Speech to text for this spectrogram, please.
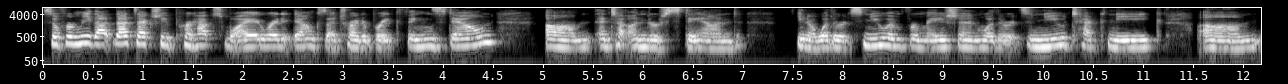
So for me, that that's actually perhaps why I write it down because I try to break things down um, and to understand you know, whether it's new information, whether it's a new technique, um,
